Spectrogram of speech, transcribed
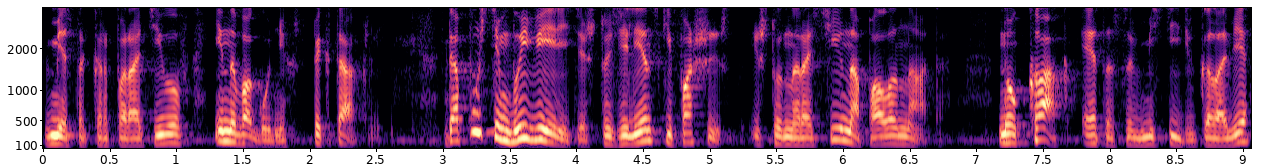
вместо корпоративов и новогодних спектаклей. Допустим, вы верите, что Зеленский фашист и что на Россию напала НАТО. Но как это совместить в голове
